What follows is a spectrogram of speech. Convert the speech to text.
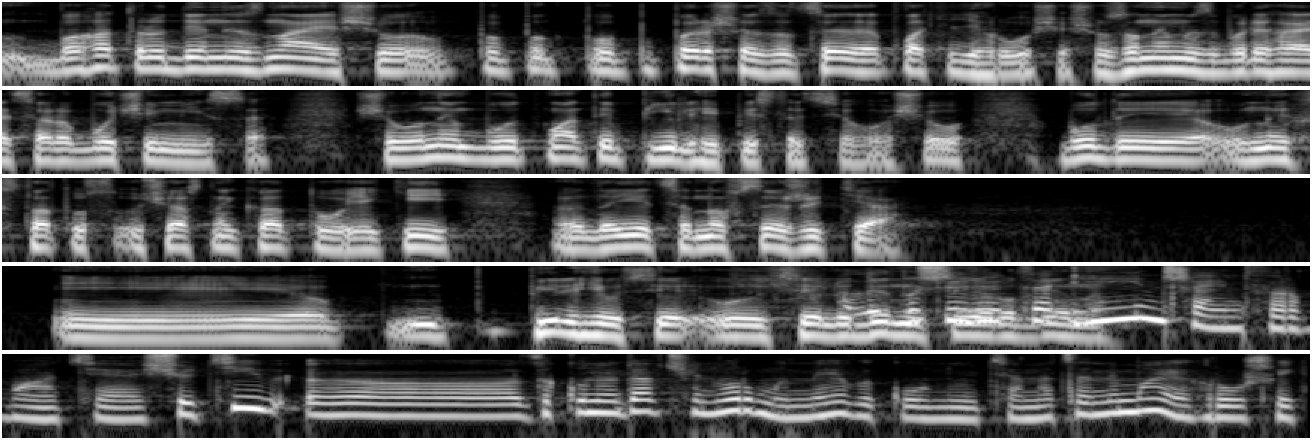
багато людей не знає, що, по- по-перше, за це платять гроші, що за ними зберігається робоче місце, що вони будуть мати пільги після цього, що буде у них статус учасника АТО, який е, дається на все життя. І пільги у ці, людини, Але поширюється і інша інформація, що ці е, законодавчі норми не виконуються, на це немає грошей.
